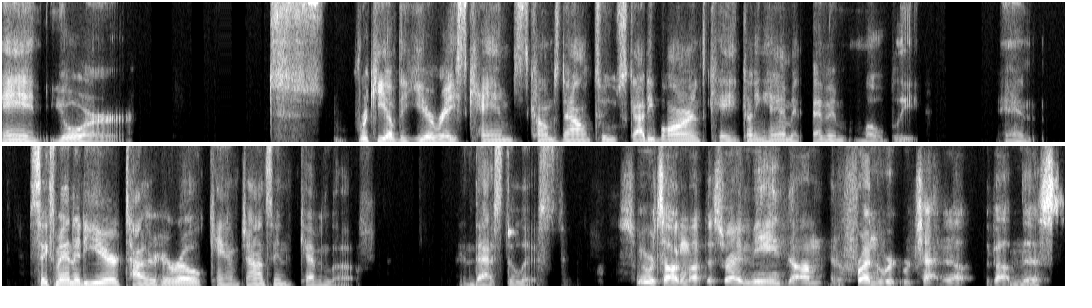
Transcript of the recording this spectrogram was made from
And your rookie of the year race comes comes down to Scottie Barnes, Cade Cunningham, and Evan Mobley. And six man of the year, Tyler Herro, Cam Johnson, Kevin Love. And that's the list. So we were talking about this, right? Me, um, and a friend were, were chatting it up about Mhm. this.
